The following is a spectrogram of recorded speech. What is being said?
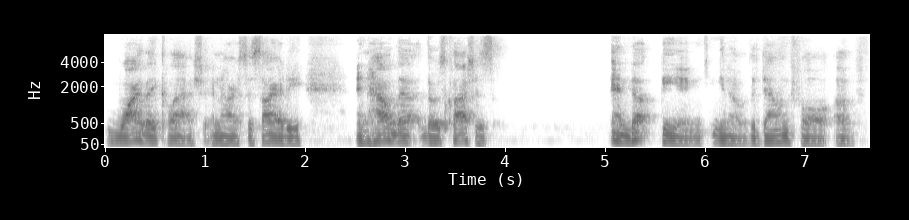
why they clash in our society and how that those clashes end up being, you know, the downfall of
